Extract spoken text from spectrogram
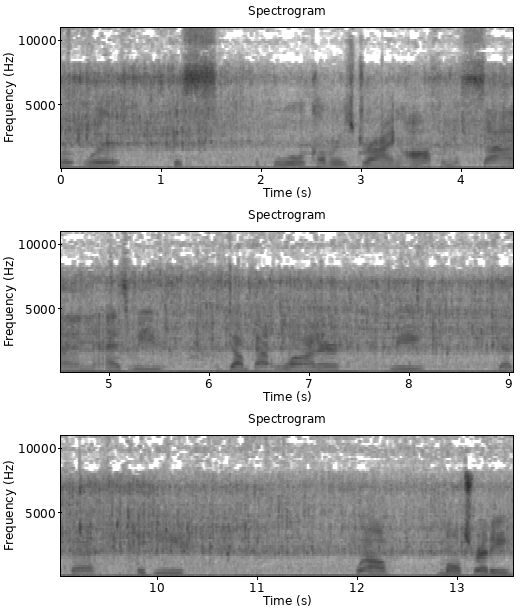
We're, we're this the pool cover is drying off in the sun as we dump out water. We get the icky, well, mulch ready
